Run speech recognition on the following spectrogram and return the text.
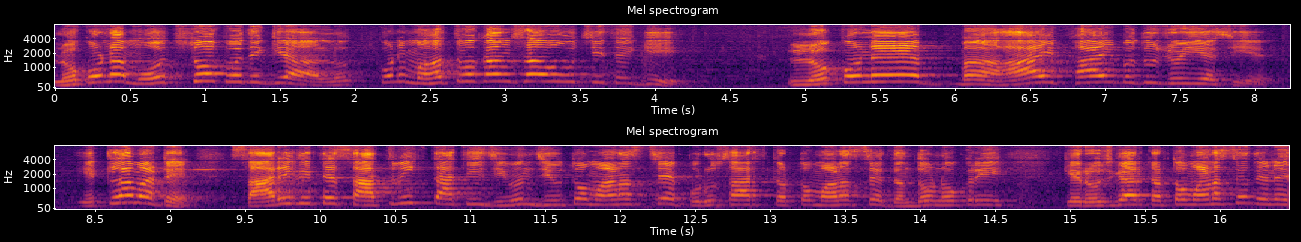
લોકોના મોજશોખ વધી ગયા, લોકોની મહત્વાકાંક્ષાઓ ઊંચી થઈ ગઈ. લોકોને હાઈ ફાઈ બધું જોઈએ છીએ. એટલા માટે સારી રીતે સાત્વિકતાથી જીવન જીવતો માણસ છે, પુરુષાર્થ કરતો માણસ છે, ધંધો, નોકરી કે રોજગાર કરતો માણસ છે, તેને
